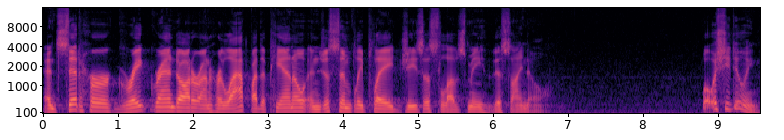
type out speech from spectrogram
and sit her great granddaughter on her lap by the piano and just simply play, Jesus loves me, this I know. What was she doing?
